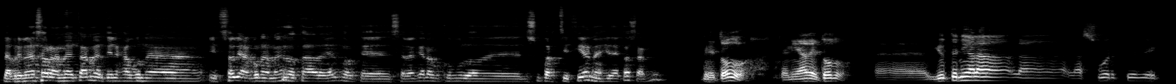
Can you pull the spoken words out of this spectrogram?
la primera sobre André Turner, ¿tienes alguna historia, alguna anécdota de él? Porque se ve que era un cúmulo de, de supersticiones y de cosas, ¿no? De todo, tenía de todo. Eh, yo tenía la, la, la, suerte de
